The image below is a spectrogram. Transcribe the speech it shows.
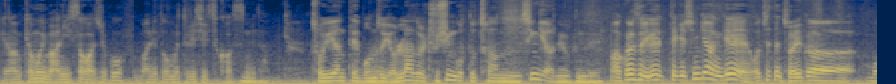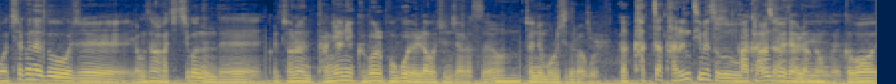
경험이 많이 있어가지고 많이 도움을 드릴 수 있을 것 같습니다. 저희한테 먼저 연락을 주신 것도 참 신기하네요 근데 아 그래서 이게 되게 신기한 게 어쨌든 저희가 뭐 최근에도 이제 영상을 같이 찍었는데 그래서 저는 당연히 그걸 보고 연락을 준 줄 알았어요. 음. 전혀 모르시더라고요. 그러니까 각자 다른 팀에서 아, 다른 팀에서 연락이 온 거예요. 그거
